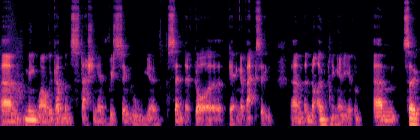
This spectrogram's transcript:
Um, meanwhile, the government's stashing every single you know cent they've got, uh, getting a vaccine, um, and not opening any of them. Um, so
